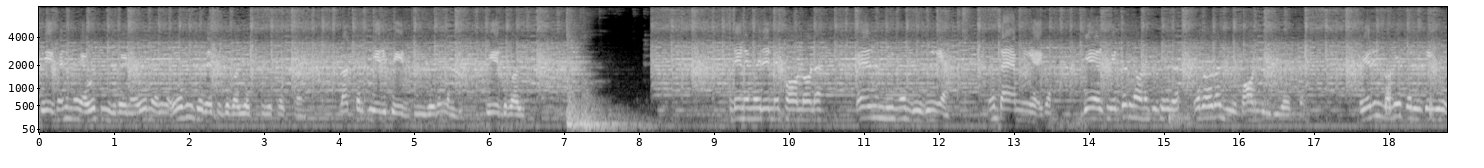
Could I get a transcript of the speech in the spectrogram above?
ਤੇ ਕਹਿੰਦੇ ਮੈਂ ਉਹ ਚੀਜ਼ ਲੈਣੀ, ਉਹ ਲੈਣੀ, ਉਹ ਵੀ ਤੇਰੇ ਤੇ ਦਵਾਈ ਅੱਛੀ ਹੈ ਸੱਚਾਂ ਲੱਖ ਰੁਪਏ ਦੀ ਪੇੜ ਦੀ ਉਹਨੇ ਮੰਗੀ ਪੇੜ ਦਵਾਈ। ਦੇਣੇ ਮੇਰੇ ਨੇ ਫੋਨ ਲਾਉਣਾ ਇਹ ਨਹੀਂ ਮੈਂ ਬੀਜੀ ਆ ਉਹ ਟਾਈਮ ਨਹੀਂ ਹੈਗਾ। ਜੇ ਅਸੀਂ ਇੱਧਰ ਲਾਉਣਾ ਕਿਸੇ ਦਾ, ਫਿਰ ਉਹਦਾ ਜੀ ਫੋਨ ਮਿਲਦੀ ਹੈ ਉੱਥੇ? ਫੇਰ ਹੀ ਵਧੀਆ ਕਰੀ ਗਈ ਉਹ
